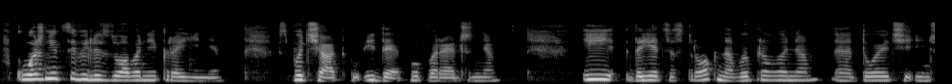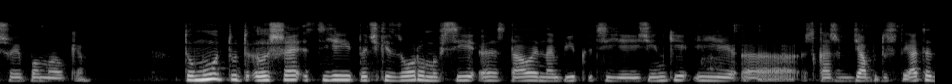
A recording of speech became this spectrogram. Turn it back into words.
В кожній цивілізованій країні спочатку йде попередження і дається строк на виправлення е, тої чи іншої помилки. Тому тут лише з цієї точки зору ми всі е, стали на бік цієї жінки, і, е, скажімо, я буду стояти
